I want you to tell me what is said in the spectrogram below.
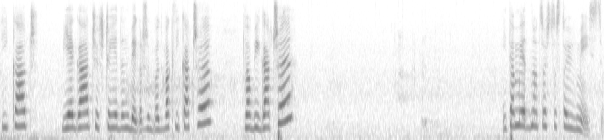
klikacz, biegacz, jeszcze jeden biegacz. Chyba dwa klikacze, dwa biegacze. I tam jedno coś, co stoi w miejscu.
